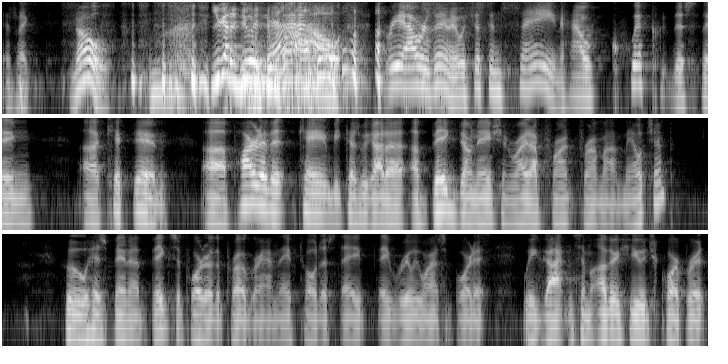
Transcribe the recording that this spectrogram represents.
It's like, no. you got to do it now. now. Three hours in. It was just insane how quick this thing uh, kicked in. Uh, part of it came because we got a, a big donation right up front from uh, MailChimp, who has been a big supporter of the program. They've told us they, they really want to support it. We've gotten some other huge corporate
